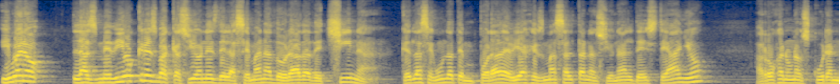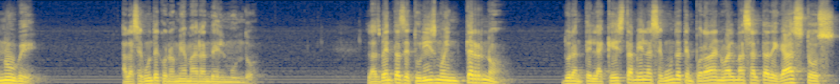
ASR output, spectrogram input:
Y bueno, las mediocres vacaciones de la Semana Dorada de China, que es la segunda temporada de viajes más alta nacional de este año, arrojan una oscura nube a la segunda economía más grande del mundo. Las ventas de turismo interno, durante la que es también la segunda temporada anual más alta de gastos,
